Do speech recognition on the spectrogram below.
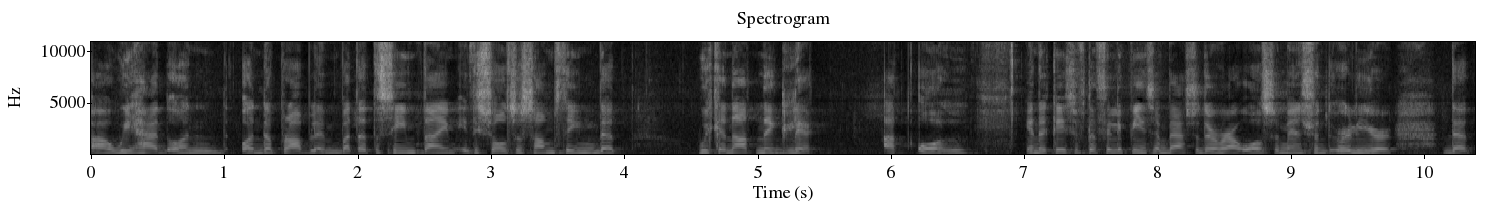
Uh, we had on on the problem, but at the same time, it is also something that we cannot neglect at all. In the case of the Philippines, Ambassador Rao also mentioned earlier that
